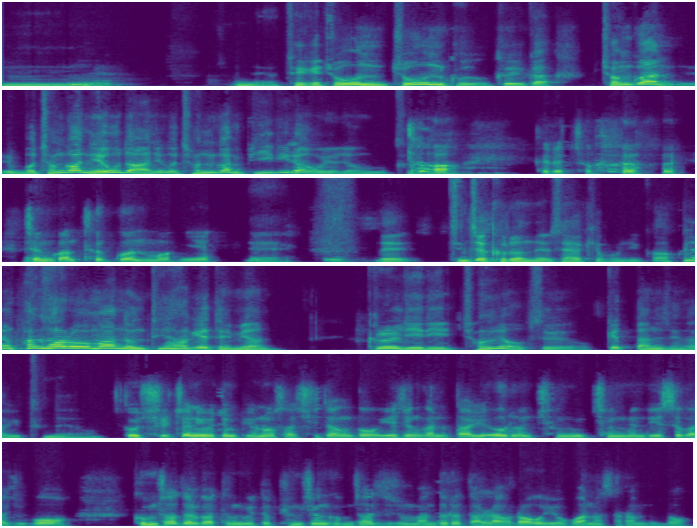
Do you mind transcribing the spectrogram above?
음, 네. 좋네요. 되게 좋은 좋은 구, 그러니까 전관 뭐 전관 예우도 아니고 전관 비리라고 네. 요즘 아, 그렇죠. 전관 특권 뭐 예. 네. 예. 네, 진짜 그렇네요. 생각해 보니까 그냥 판사로만 은퇴하게 되면 그럴 일이 전혀 없을, 없겠다는 생각이 드네요. 그 실제로 요즘 변호사 시장도 예전과는 달리 어려운 측, 면도 있어가지고 검사들 같은 경우에도 평생 검사들 좀 만들어 달라고 요구하는 사람들도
